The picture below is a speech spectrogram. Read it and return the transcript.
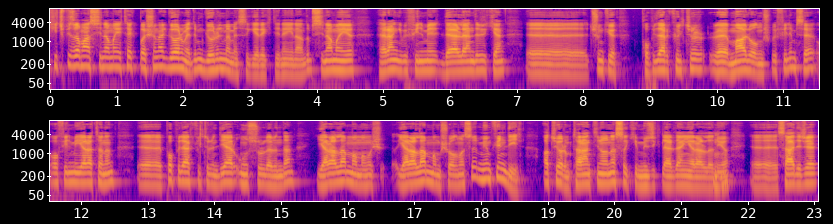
hiçbir zaman sinemayı tek başına görmedim. Görülmemesi gerektiğine inandım. Sinemayı herhangi bir filmi değerlendirirken e, çünkü popüler kültüre mal olmuş bir filmse o filmi yaratanın e, popüler kültürün diğer unsurlarından yararlanmamış yararlanmamış olması mümkün değil. atıyorum Tarantino nasıl ki müziklerden yararlanıyor. E, sadece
